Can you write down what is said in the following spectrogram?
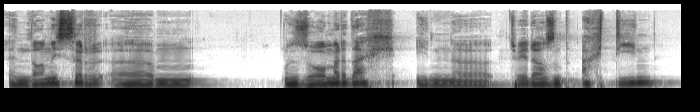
en dan is er um, een zomerdag in uh, 2018,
